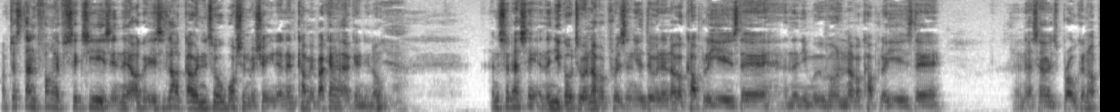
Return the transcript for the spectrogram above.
I've just done five, six years in there. It's like going into a washing machine and then coming back out again, you know? Yeah. And so that's it. And then you go to another prison, you're doing another couple of years there, and then you move on another couple of years there and that's how it's broken up.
